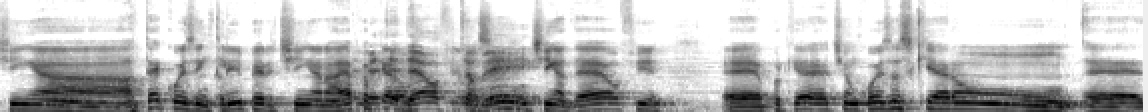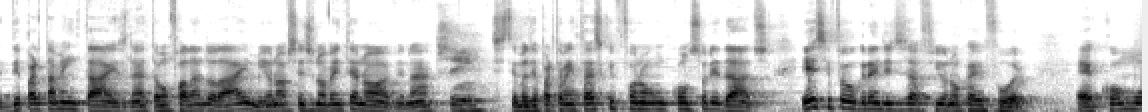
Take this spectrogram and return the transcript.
tinha até coisa em Clipper, tinha na época. Tinha Delphi também. Tinha Delphi. É, porque tinham coisas que eram é, departamentais, né? Estamos falando lá em 1999, né? Sim. Sistemas departamentais que foram consolidados. Esse foi o grande desafio no Carrefour. É como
